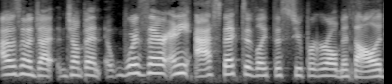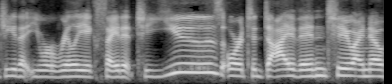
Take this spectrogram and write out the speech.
I was going to ju- jump in. Was there any aspect of like the Supergirl mythology that you were really excited to use or to dive into? I know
